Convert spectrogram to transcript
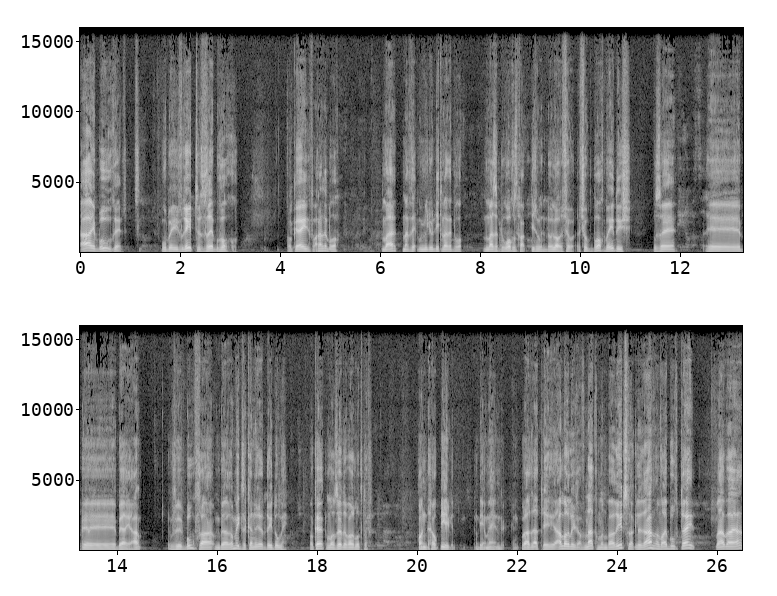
היי ברוכה. ובעברית זה ברוך. אוקיי? מה זה ברוך? מה? מה זה, מילולית מה זה ברוך? מה זה ברוך? כאילו, לא, לא, שוב, ברוך ביידיש זה אה, אה, בעיה, ובורחה בארמית זה כנראה די דומה, אוקיי? כלומר, זה דבר לא טוב. בימן. ואז אה, אמר לי רב נחמן בר יצחק לרב, אמר בוכתי, מה הבעיה?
